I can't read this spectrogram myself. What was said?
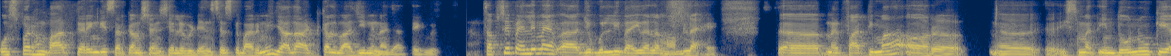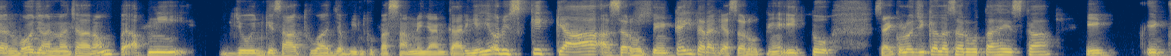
उस पर हम बात करेंगे सरकमस्टेंशियल एविडेंसेस के बारे में, ज़्यादा अटकलबाजी में ना जाते हुए। सबसे पहले मैं जो बुल्ली भाई वाला मामला है मैं फातिमा और इसमत इन दोनों के अनुभव जानना चाह रहा हूँ। अपनी जो इनके साथ हुआ जब इनके पास सामने जानकारी है और इसके क्या असर होते हैं कई तरह के असर होते हैं। एक तो साइकोलॉजिकल असर होता है इसका एक एक,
